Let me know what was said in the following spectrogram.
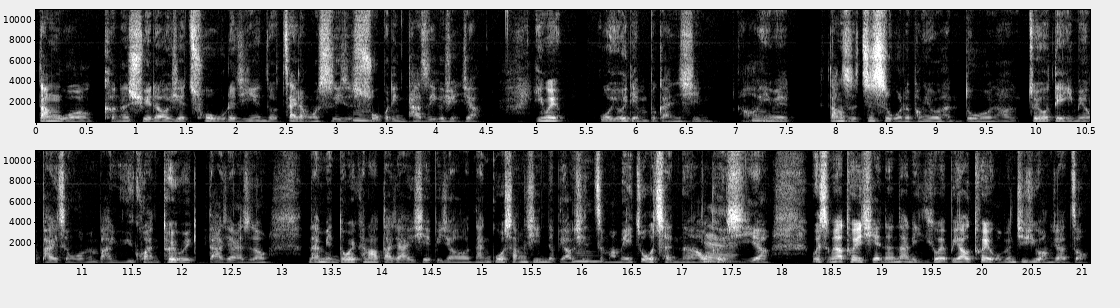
当我可能学到一些错误的经验之后，再让我试一次，说不定它是一个选项。嗯、因为我有一点不甘心啊，嗯、因为。当时支持我的朋友很多，然后最后电影没有拍成，我们把余款退回给大家的时候，难免都会看到大家一些比较难过、伤心的表情。嗯、怎么没做成呢？好可惜啊！为什么要退钱呢？那你可不可以不要退，我们继续往下走。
